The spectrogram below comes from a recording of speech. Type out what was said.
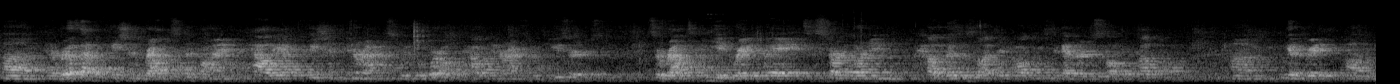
Um, in a Rails application, routes define how the application interacts with the world, how it interacts with users. So routes can be a great way to start learning how the business logic all comes together to solve a problem. Um, you can get a great um,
